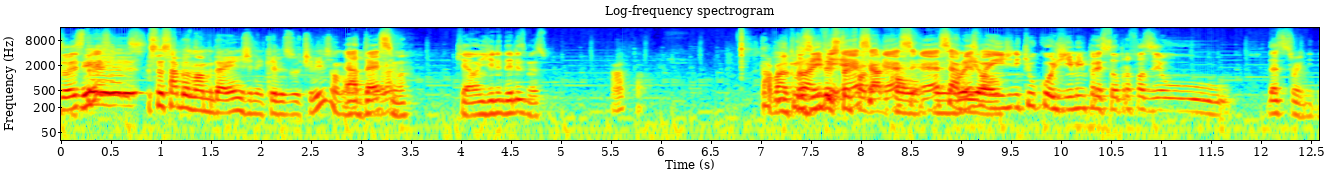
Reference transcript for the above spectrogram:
Dois, E, três anos. você sabe o nome da engine que eles utilizam? É a décima, que é a engine deles mesmo. Ah, tá. Tava, Inclusive, essa, essa, com- essa é a mesma engine que o Kojima emprestou pra fazer o Death Stranding.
